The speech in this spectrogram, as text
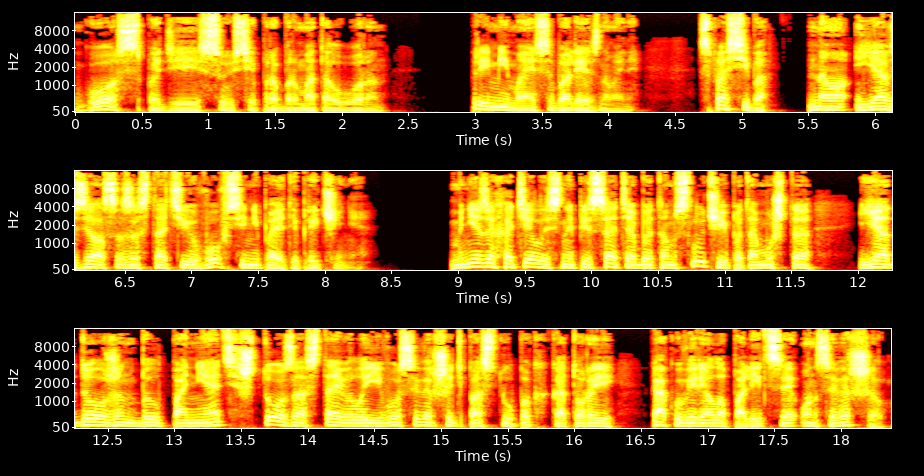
«Господи Иисусе!» — пробормотал Уоррен. «Прими мои соболезнования». «Спасибо, но я взялся за статью вовсе не по этой причине. Мне захотелось написать об этом случае, потому что я должен был понять, что заставило его совершить поступок, который, как уверяла полиция, он совершил.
